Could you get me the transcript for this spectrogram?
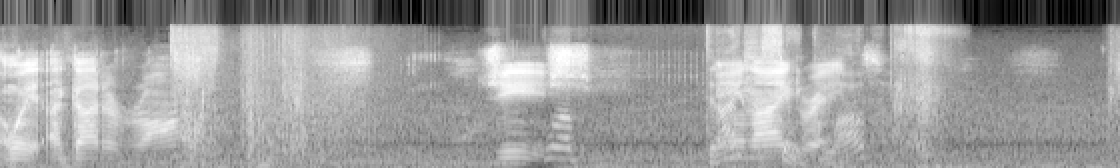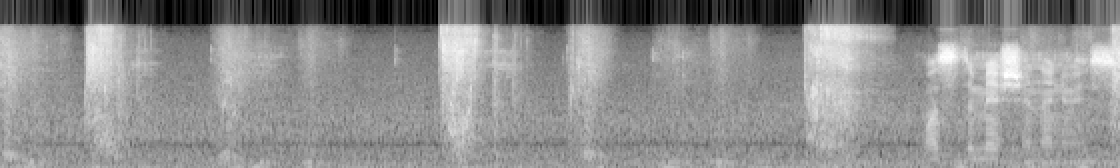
Oh, wait, I got it wrong. Jeez. Did I Ain't just I say glove? What's the mission, anyways?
